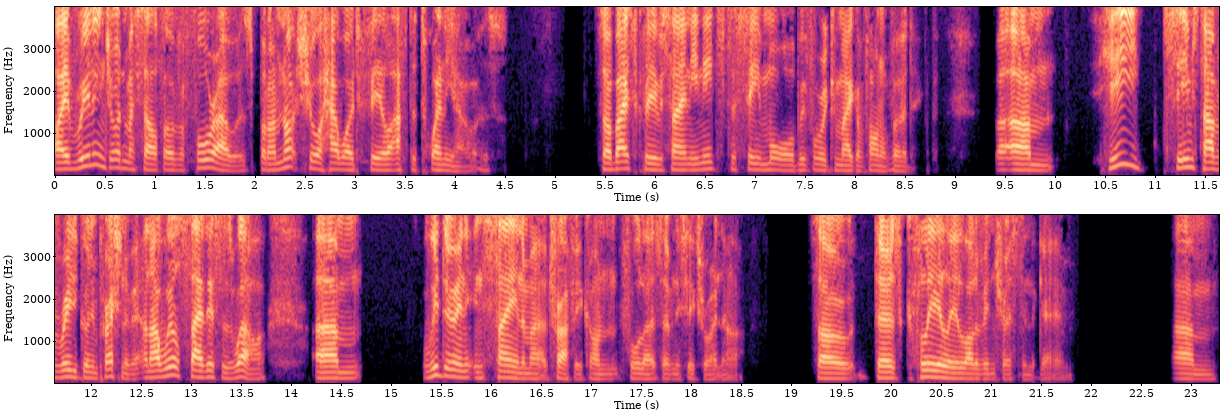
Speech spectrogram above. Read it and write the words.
I really enjoyed myself over four hours, but I'm not sure how I'd feel after 20 hours. So basically, he was saying he needs to see more before he can make a final verdict. But um, he seems to have a really good impression of it. And I will say this as well. Um, we're doing an insane amount of traffic on Fallout 76 right now. So there's clearly a lot of interest in the game. Um,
